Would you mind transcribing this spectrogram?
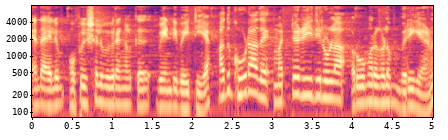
എന്തായാലും ഒഫീഷ്യൽ വിവരങ്ങൾക്ക് വേണ്ടി വെയിറ്റ് ചെയ്യാം അതുകൂടാതെ മറ്റൊരു രീതിയിലുള്ള റൂമറുകളും വരികയാണ്.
